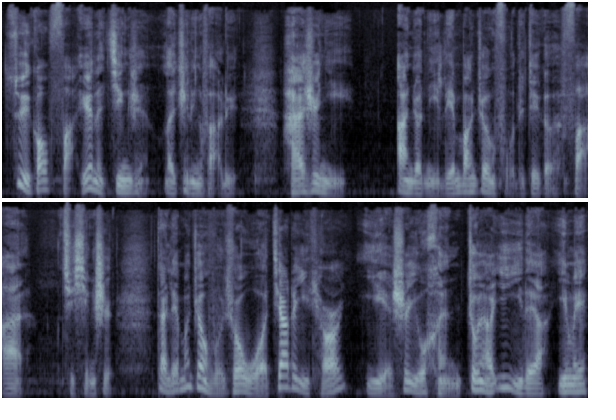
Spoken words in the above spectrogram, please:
最高法院的精神来制定法律，还是你按照你联邦政府的这个法案去行事。但联邦政府说，我加这一条也是有很重要意义的呀，因为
